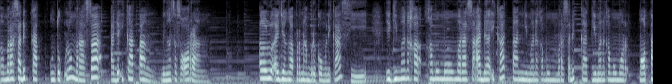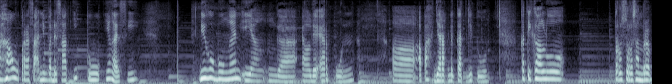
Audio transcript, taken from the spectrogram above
e, merasa dekat, untuk lu merasa ada ikatan dengan seseorang. Kalau lu aja nggak pernah berkomunikasi ya gimana kak kamu mau merasa ada ikatan? Gimana kamu mau merasa dekat? Gimana kamu mau mau tahu perasaannya pada saat itu? Ya nggak sih? Di hubungan yang enggak LDR pun uh, apa jarak dekat gitu. Ketika lu terus-terusan ber,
